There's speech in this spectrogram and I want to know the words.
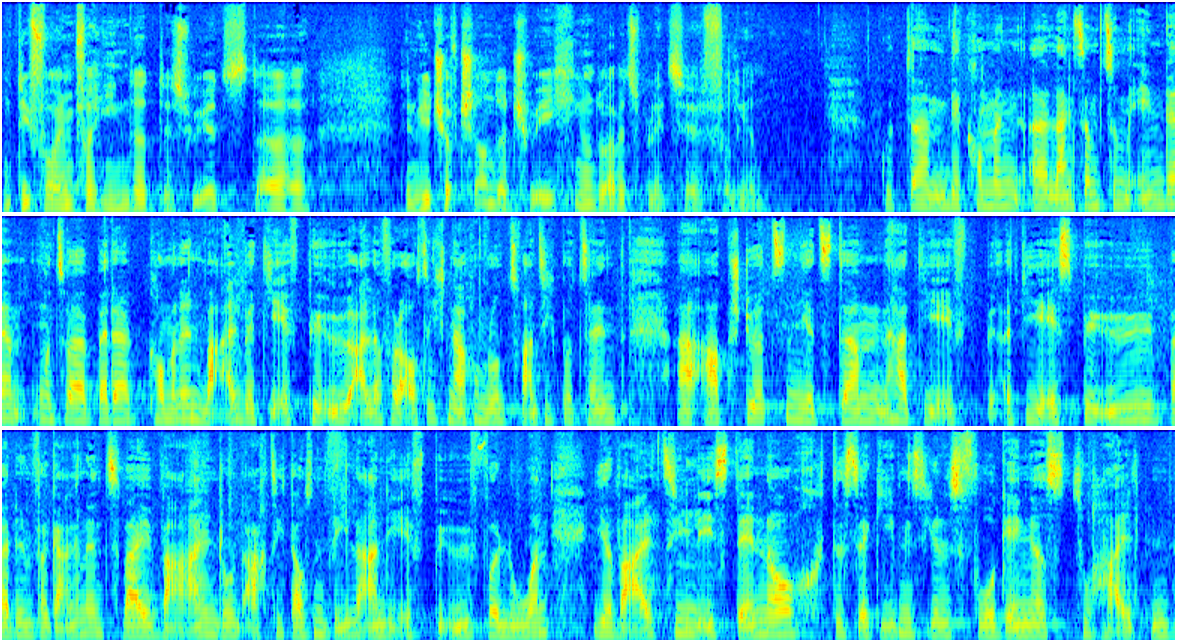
und die vor allem verhindert, dass wir jetzt äh, den Wirtschaftsstandort schwächen und Arbeitsplätze verlieren. Gut, ähm, wir kommen äh, langsam zum Ende. Und zwar bei der kommenden Wahl wird die FPÖ aller Voraussicht nach um rund 20 Prozent äh, abstürzen. Jetzt ähm, hat die, F die SPÖ bei den vergangenen zwei Wahlen rund 80.000 Wähler an die FPÖ verloren. Ihr Wahlziel ist dennoch, das Ergebnis ihres Vorgängers zu halten.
